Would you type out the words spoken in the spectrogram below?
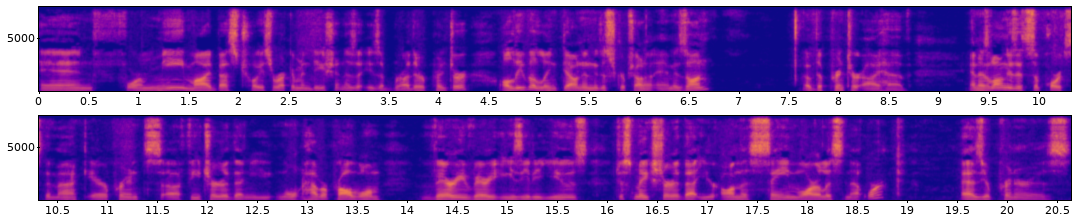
And for me, my best choice recommendation is a, is a Brother printer. I'll leave a link down in the description on Amazon of the printer I have. And as long as it supports the Mac AirPrint uh, feature, then you won't have a problem. Very, very easy to use. Just make sure that you're on the same wireless network as your printer is.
